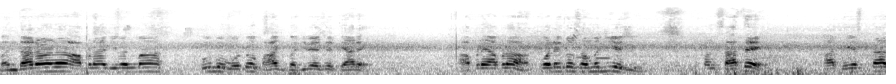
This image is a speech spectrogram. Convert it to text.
બંધારણ આપણા જીવનમાં ખૂબ મોટો ભાગ ભજવે છે ત્યારે. આપણે આપણા હકોને તો સમજીએ છીએ. પણ સાથે આ દેશના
